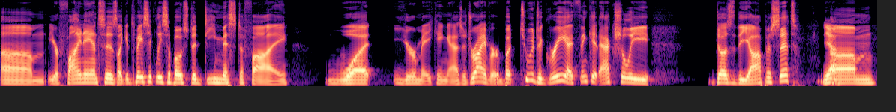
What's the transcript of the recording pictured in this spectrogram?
um, your finances. Like it's basically supposed to demystify what you're making as a driver. But to a degree, I think it actually does the opposite. Yeah. Um,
